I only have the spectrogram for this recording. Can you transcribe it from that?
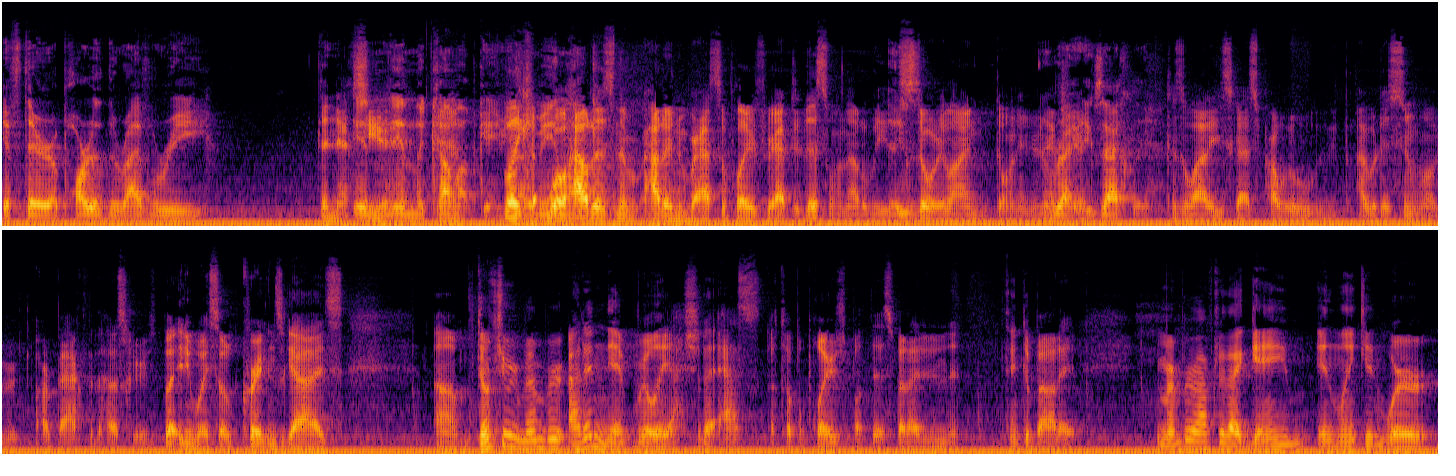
if they're a part of the rivalry. The next in- year in the come-up game, Like, I mean? well, how does how do Nebraska players react to this one? That'll be the storyline going into next year. Right, year. exactly. because a lot of these guys probably, I would assume, are, are back for the Huskers. But anyway, so Creighton's guys. Um, don't you remember? I didn't really. I should have asked a couple players about this, but I didn't think about it. Remember after that game in Lincoln where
